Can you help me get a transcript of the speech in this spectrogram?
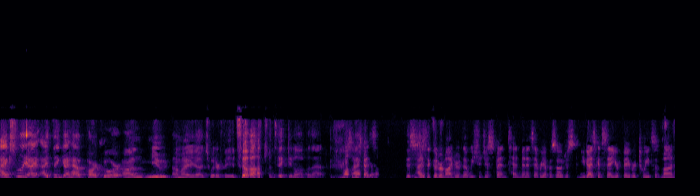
actually, I, I think I have parkour on mute on my uh, Twitter feed, so I'll have to take it off of that. Also, this I- guy's. This is just a good reminder that we should just spend 10 minutes every episode. Just you guys can say your favorite tweets of mine,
